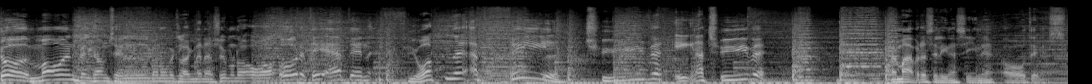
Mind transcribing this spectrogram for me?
Godmorgen, velkommen til. Er klokken? Den er 7 minutter over 8. Det er den 14. april 2021. Med mig var der Selina Signe og Dennis.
